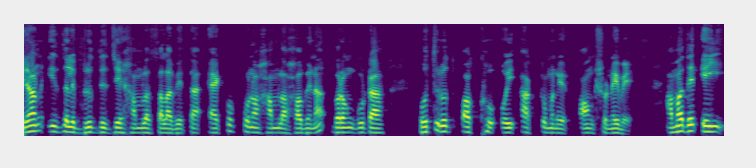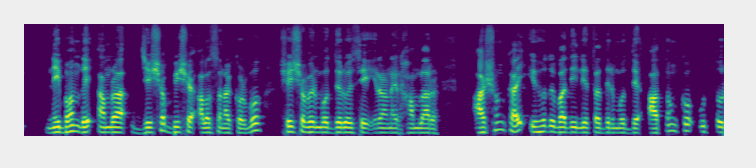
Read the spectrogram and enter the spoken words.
ইরান, ইসরায়েলের বিরুদ্ধে যে হামলা চালাবে তা একক কোনো হামলা হবে না, বরং গোটা প্রতিরোধ অক্ষ ওই আক্রমণের অংশ নেবে। আমাদের এই নিবন্ধে আমরা যেসব বিষয়ে আলোচনা করব সেই সবের মধ্যে রয়েছে ইরানের হামলার আশঙ্কায় ইহুদিবাদী নেতাদের মধ্যে আতঙ্ক, উত্তর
